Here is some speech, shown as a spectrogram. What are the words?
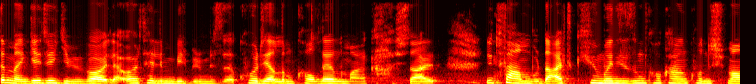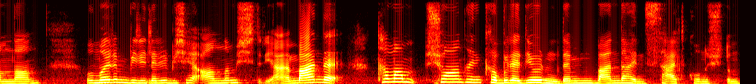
değil mi? Gece gibi böyle örtelim birbirimizi, koruyalım, kollayalım arkadaşlar. Lütfen burada artık hümanizm kokan konuşmamdan umarım birileri bir şey anlamıştır. Yani ben de tamam şu an hani kabul ediyorum. Demin ben de hani sert konuştum.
